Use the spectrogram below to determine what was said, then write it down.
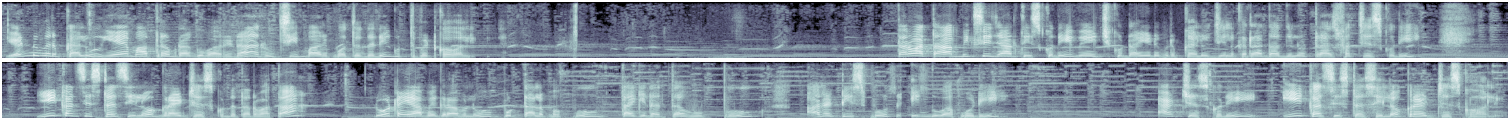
ఎండుమిరపకాయలు ఏమాత్రం రంగు మారినా రుచి మారిపోతుందని గుర్తుపెట్టుకోవాలి. తర్వాత మిక్సీ జార్ తీసుకొని వేయించుకున్న ఎండుమిరపకాయలు జీలకర్ర దందులో ట్రాన్స్ఫర్ చేసుకొని ఈ కన్సిస్టెన్సీలో గ్రైండ్ చేసుకున్న తర్వాత నూట యాభై గ్రాములు పుట్టాల పప్పు తగినంత ఉప్పు అర టీ స్పూన్ ఇంగువ పొడి యాడ్ చేసుకొని ఈ కన్సిస్టెన్సీలో గ్రైండ్ చేసుకోవాలి.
